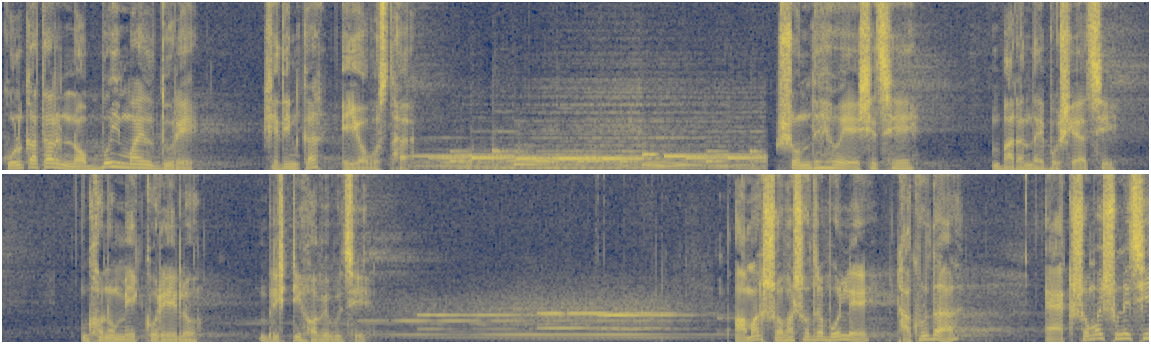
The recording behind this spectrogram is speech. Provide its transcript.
কলকাতার নব্বই মাইল দূরে। সেদিনকার এই অবস্থা। সন্ধে হয়ে এসেছে, বারান্দায় বসে আছি। ঘন মেঘ করে এলো, বৃষ্টি হবে বুঝি। আমার সভাসদরা বললে, ঠাকুরদা, এক সময় শুনেছি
